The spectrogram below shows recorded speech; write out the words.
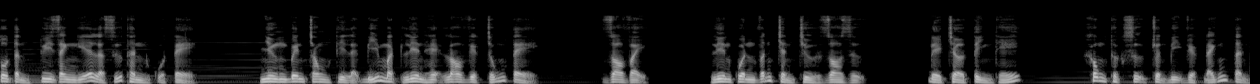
Tô Tần tuy danh nghĩa là sứ thần của Tề, nhưng bên trong thì lại bí mật liên hệ lo việc chống Tề. Do vậy, liên quân vẫn chần chừ do dự, để chờ tình thế, không thực sự chuẩn bị việc đánh Tần.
